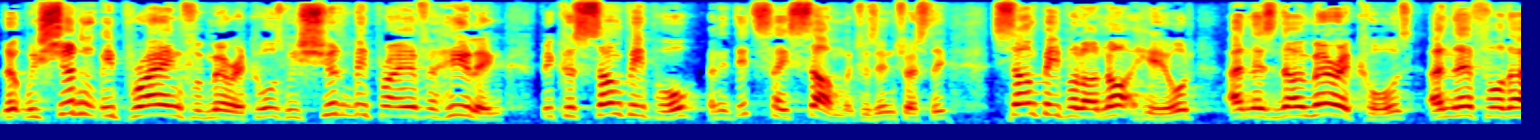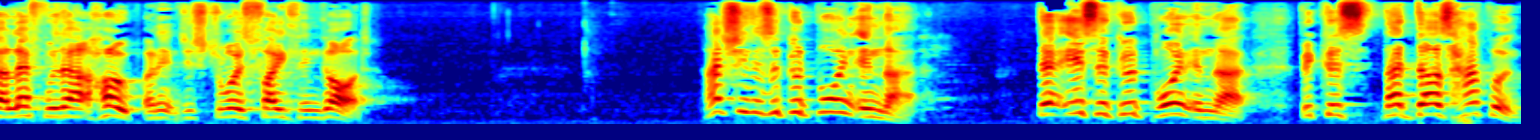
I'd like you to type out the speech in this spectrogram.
that we shouldn't be praying for miracles, we shouldn't be praying for healing, because some people, and it did say some, which was interesting, some people are not healed, and there's no miracles, and therefore they're left without hope, and it destroys faith in God. Actually, there's a good point in that. There is a good point in that because that does happen.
